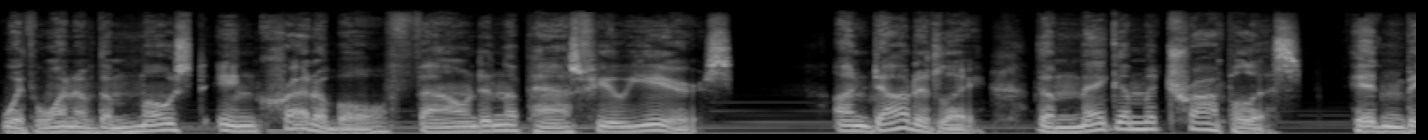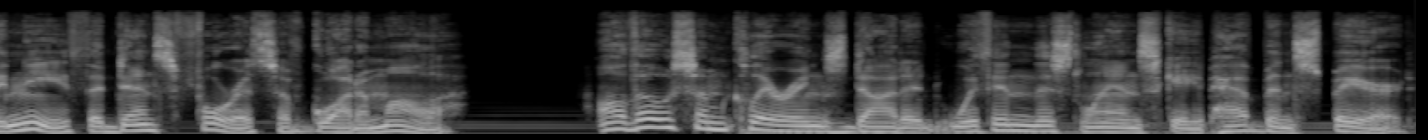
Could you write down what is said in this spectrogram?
with one of the most incredible found in the past few years. Undoubtedly, the mega metropolis hidden beneath the dense forests of Guatemala. Although some clearings dotted within this landscape have been spared,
